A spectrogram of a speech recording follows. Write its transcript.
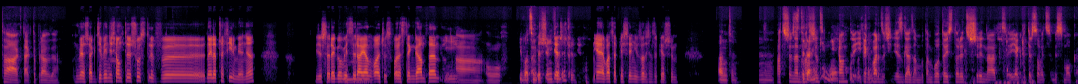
Tak, tak, to prawda. Wiesz, jak 96 w e, najlepszym filmie, nie? Gdzie szeregowiec Mm. Ryan walczył z Forrestem Gumpem i A, uff. I Władcą Pierścieni wtedy, czy Nie, Władca Pierścieni w 2001. Anty? Patrzę na Z Titanikiem? Nie, 2005 kurwa, i tak bardzo się nie zgadzam, bo tam było Toy Story 3 nad jak wytresować sobie smoka.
